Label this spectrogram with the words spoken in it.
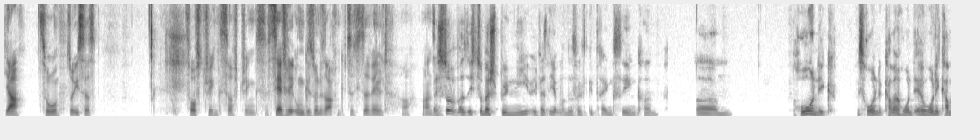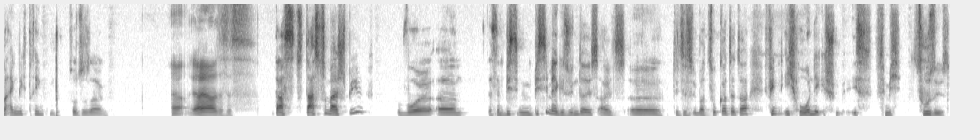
ja, so, so ist es. Softdrinks, Softdrinks. Sehr viele ungesunde Sachen gibt es auf dieser Welt. Oh, Wahnsinn. Weißt du, was ich zum Beispiel nie, ich weiß nicht, ob man das als Getränk sehen kann. Ähm, Honig. Ist Honig, kann man Honig, äh, Honig kann man eigentlich trinken, sozusagen. Ja, ja, ja, das ist. Das, das zum Beispiel, obwohl ähm, es ein bisschen, ein bisschen mehr gesünder ist als äh, dieses Überzuckerte da, finde ich Honig ist für mich zu süß.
